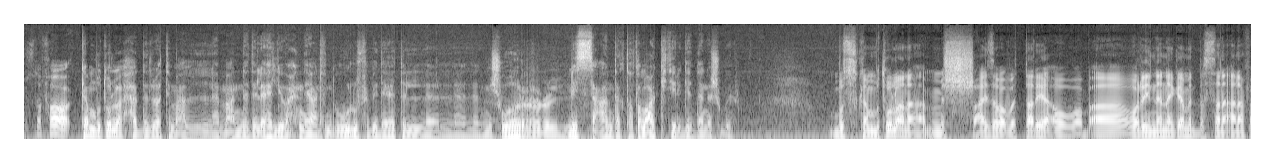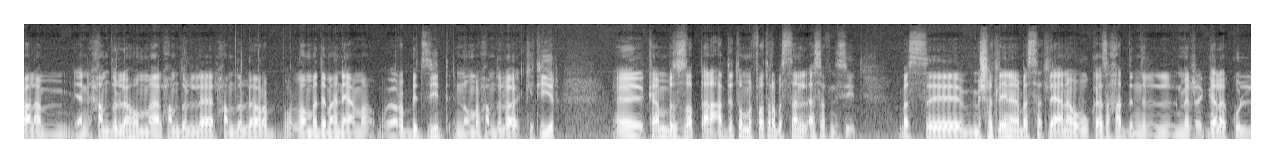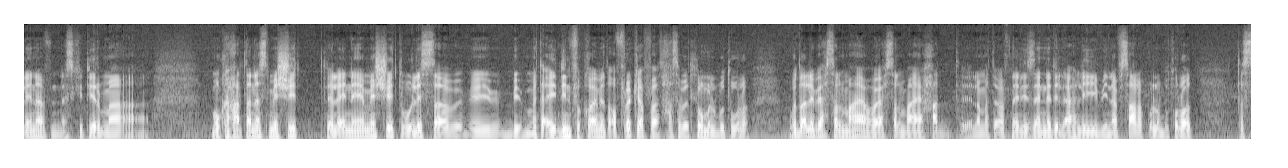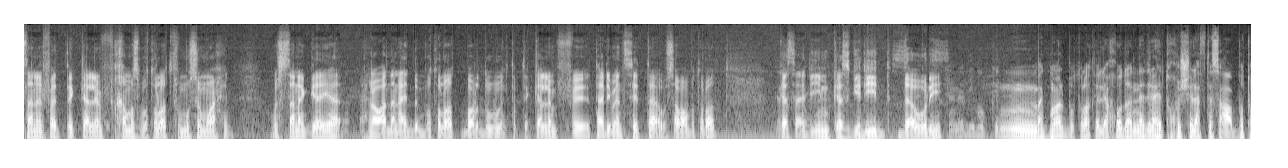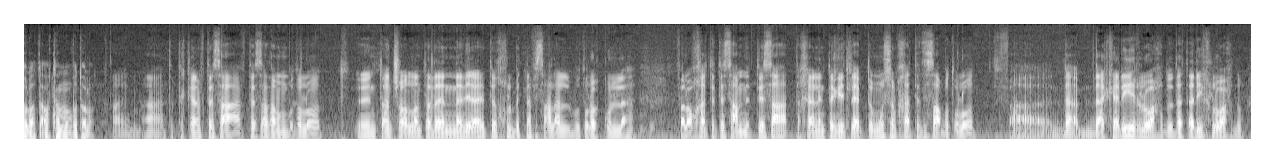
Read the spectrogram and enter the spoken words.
مصطفى كم بطولة لحد دلوقتي مع مع النادي الأهلي؟ وإحنا يعني بنقولوا في بدايات ال- ال- المشوار لسه عندك تطلعات كتير جدا يا شوبير. بص كان بطولة أنا مش عايز أبقى بتريق أو أبقى اوري إن أنا جامد بس أنا أنا فعلا يعني الحمد لله هم الحمد لله الحمد لله يا رب واللهم ديمها نعمة ويا رب تزيد إن هم الحمد لله كتير. آه، كان بالظبط؟ أنا عديتهم من فترة بس أنا للأسف نسيت. بس آه، مش هتلاقيني أنا بس هتلاقي أنا وكذا حد من من الرجالة كلنا في ناس كتير ما ممكن حتى ناس مشيت تلاقي إن هي مشيت ولسه ب- ب- ب- متأيدين في قائمة أفريقيا فاتحسبت لهم البطولة. وده اللي بيحصل معايا هو يحصل معايا حد لما تبقى في نادي زي النادي الأهلي بينافس على كل البطولات. انت السنة اللي فاتت تتكلم في خمس بطولات في موسم واحد والسنة الجاية إحنا لو قعدنا نعد البطولات برضو انت بتتكلم في تقريبا ستة أو سبع بطولات كاس قديم كاس جديد دوري. السنة دي ممكن مجموع البطولات اللي ياخدها النادي الأهلي تخش لها في تسع بطولات أو ثمان بطولات. طيب آه، انت بتتكلم في تسعه في تسعه ثمان بطولات. انت ان شاء الله انت ده النادي الأهلي بتدخل بتنافس على البطولات كلها. فلو خدت تسعة من التسعة تخيل انت جيت لعبت موسم خدت تسع بطولات. فده ده كارير لوحده ده تاريخ لوحده.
